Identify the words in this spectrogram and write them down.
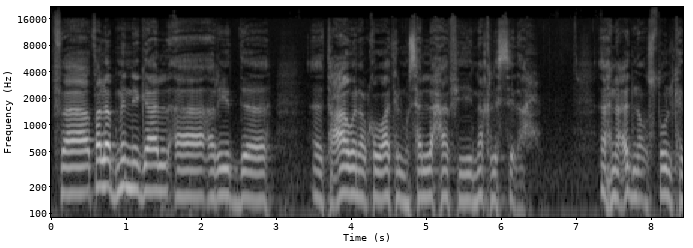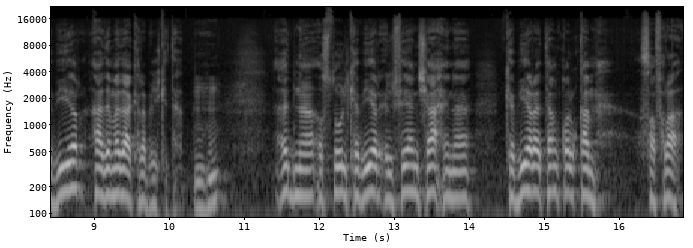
فطلب مني قال آه، أريد آه، تعاون القوات المسلحة في نقل السلاح. إحنا عندنا أسطول كبير هذا ما ذاكره بالكتاب. عندنا أسطول كبير 2000 شاحنة كبيرة تنقل قمح صفراء.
